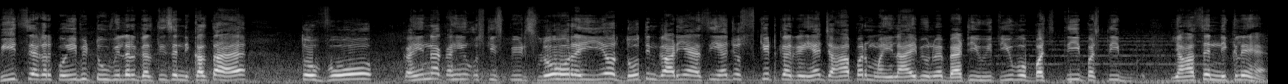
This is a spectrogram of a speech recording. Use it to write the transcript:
बीच से अगर कोई भी टू व्हीलर गलती से निकलता है तो वो कहीं ना कहीं उसकी स्पीड स्लो हो रही है और दो तीन गाड़ियाँ ऐसी हैं जो स्किट कर गई हैं, जहाँ पर महिलाएँ भी उनमें बैठी हुई थी, वो बचती बचती यहाँ से निकले हैं।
